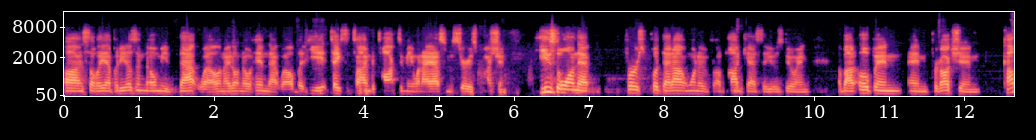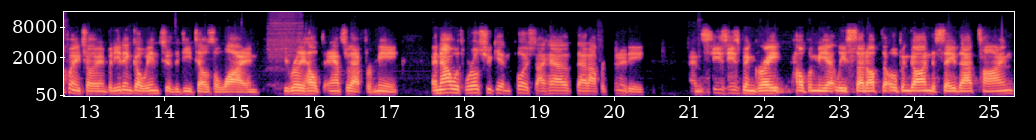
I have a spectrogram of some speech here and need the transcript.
uh, and stuff like that. But he doesn't know me that well, and I don't know him that well. But he takes the time to talk to me when I ask him a serious question. He's the one that first put that out in one of a podcast that he was doing about open and production complement each other, but he didn't go into the details of why, and he really helped answer that for me. And now with World Shoot getting pushed, I have that opportunity. And CZ's been great helping me at least set up the open gun to save that time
